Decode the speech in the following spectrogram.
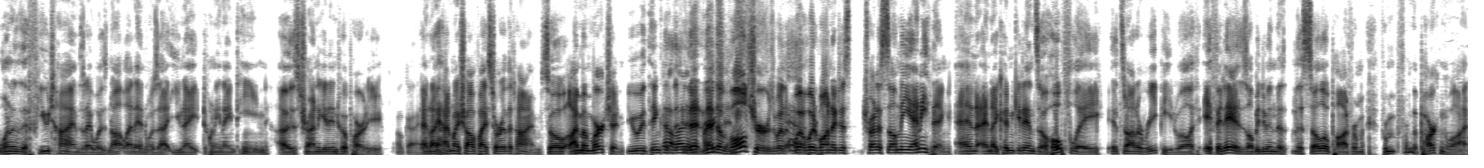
one of the few times that I was not let in was at Unite 2019. I was trying to get into a party. Okay. And I had my Shopify store at the time. So I'm a merchant. You would think that, the, that, that the vultures would, Yeah. would, would want to just try to sell me anything. And and I couldn't get in. So hopefully it's not a repeat. Well, if, if it is, I'll be doing the, the solo pod from, from, from the parking lot.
